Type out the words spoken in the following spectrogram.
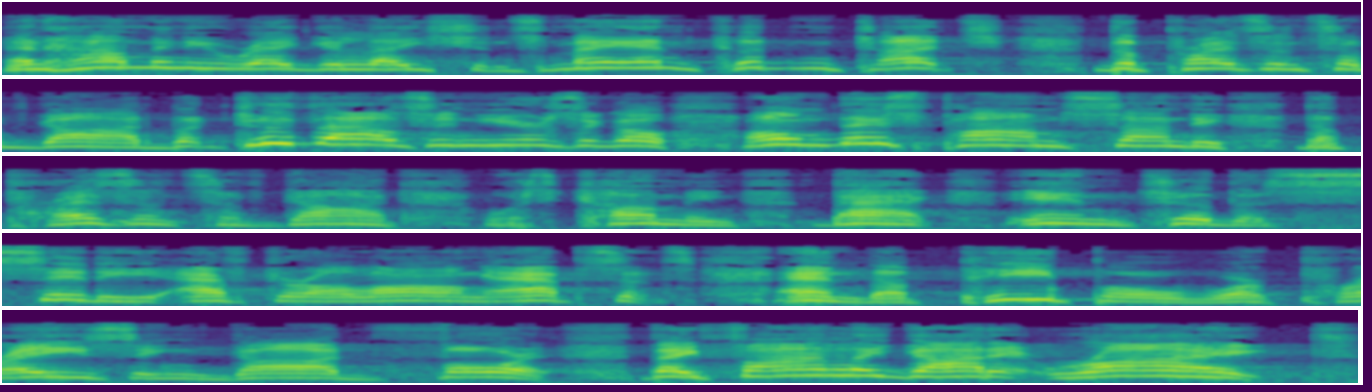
and how many regulations. Man couldn't touch the presence of God. But 2,000 years ago, on this Palm Sunday, the presence of God was coming back into the city after a long absence, and the people were praising God for it. They finally got it right.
